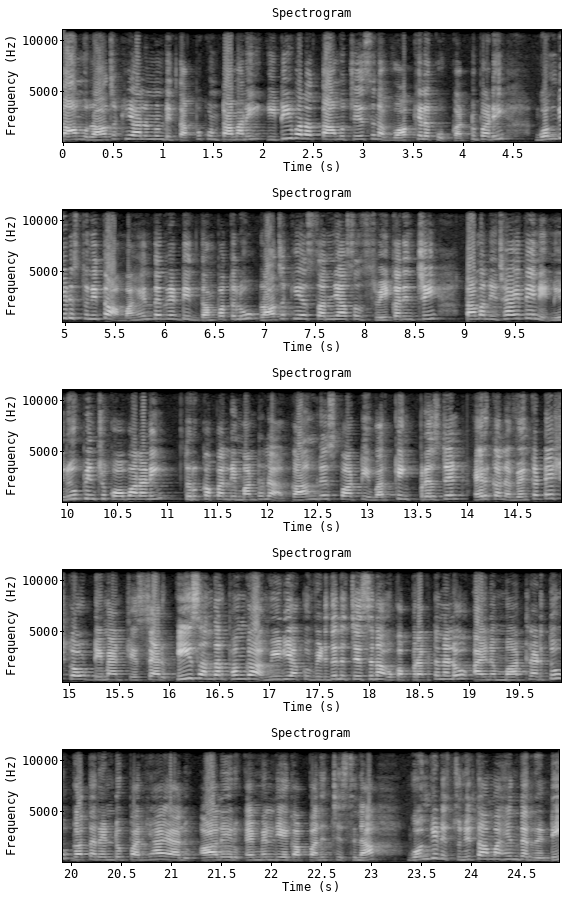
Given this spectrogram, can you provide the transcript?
తాము రాజకీయాల నుండి తప్పుకుంటామని ఇటీవల తాము చేసిన వ్యాఖ్యలకు కట్టుబడి గొంగిడి సునీత మహేందర్ రెడ్డి దంపతులు రాజకీయ సన్యాసం స్వీకరించి తమ నిజాయితీని నిరూపించుకోవాలని తుర్కపల్లి మండల Congress party working president Erakala Venkatesh Goud demand చేశారు. ఈ సందర్భంగా మీడియాకు విడుదల చేసిన ఒక ప్రకటనలో ఆయన మాట్లాడుతూ గత రెండు పర్యాయాలు ఆలేరు ఎమ్మెల్యేగా పనిచేసిన గొంగిడి సునీతా మహేందర్ రెడ్డి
